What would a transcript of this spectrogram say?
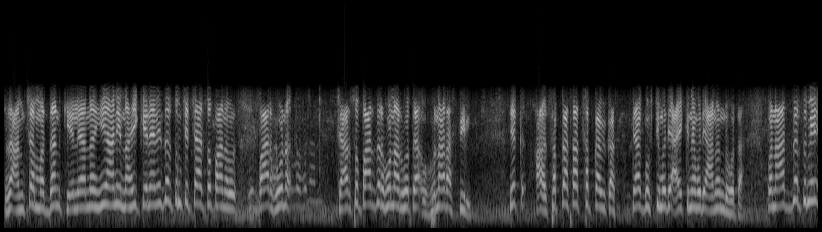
जर आमच्या मतदान केल्यानंही आणि नाही केल्याने जर तुमचे चारसो पार पार होणं चारसो पार जर होणार होत्या होणार असतील एक सबका साथ सबका विकास त्या गोष्टीमध्ये ऐकण्यामध्ये आनंद होता. पण आज जर तुम्ही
